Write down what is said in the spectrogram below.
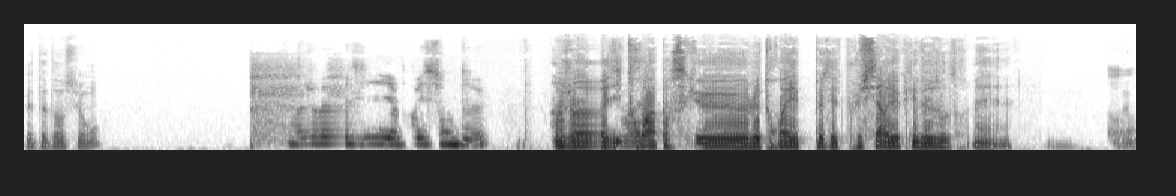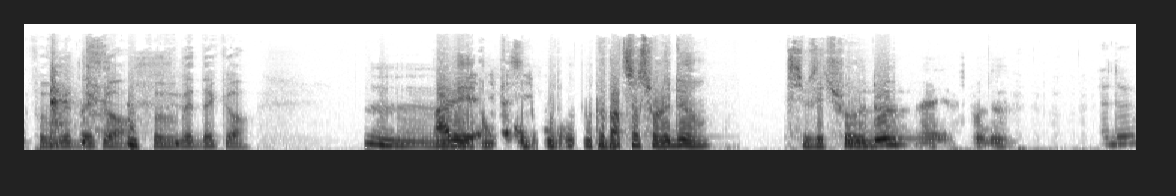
Faites attention. Moi, j'aurais dit euh, position 2. Moi, J'aurais dit Ouais. 3 parce que le 3 est peut-être plus sérieux que les deux autres. Mais... Faut vous mettre d'accord. Faut vous mettre d'accord. Hmm, Allez, on, vas-y. on- on peut partir sur le 2. Hein, si vous êtes Sur chaud. le 2 Allez, sur le 2. Le 2.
